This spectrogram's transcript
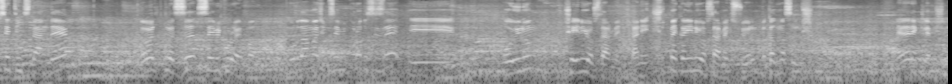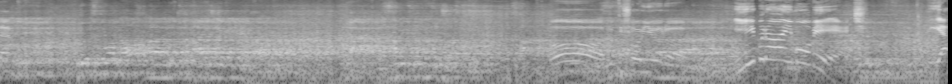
Game Settings'ten de World Class'ı Semi Pro yapalım. Burada amacım Semi Pro'da size eee, oyunun şeyini göstermek. Hani şut mekaniğini göstermek istiyorum. Bakalım nasılmış. Neler eklemişler. Oo, müthiş oynuyorum. İbrahimovic. Ya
